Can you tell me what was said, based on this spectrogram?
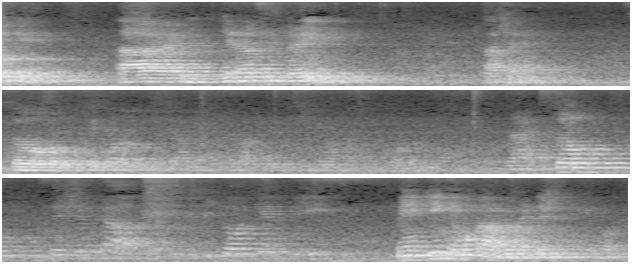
ওকে আর জেনারেল সেক্রেটারি আসেন। তো তো সেশনটা বিতর্কের প্লিজ মেকিং এবং আর্গুমেন্টেশন নিয়ে হবে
